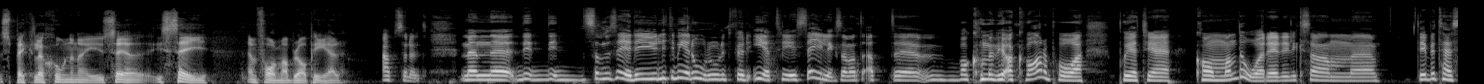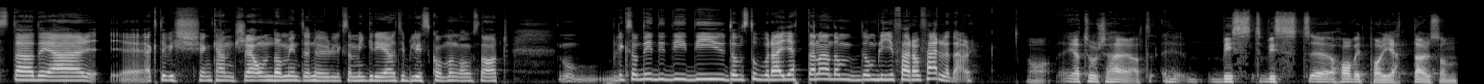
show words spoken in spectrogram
spekulationerna är ju se- i sig en form av bra PR. Absolut. Men eh, det, det, som du säger, det är ju lite mer oroligt för E3 i sig, liksom. Att, att, eh, vad kommer vi ha kvar på, på E3 kommande år? Är det liksom... Det är Bethesda, det är eh, Activision kanske, om de inte nu liksom migrerar till Blizzcon någon gång snart. Liksom, det, det, det, det är ju de stora jättarna, de, de blir ju färre och färre där. Ja, jag tror så här att eh, visst, visst eh, har vi ett par jättar som,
